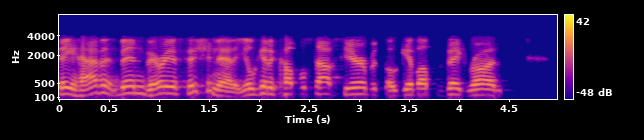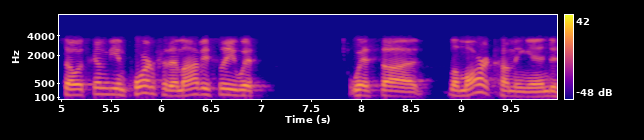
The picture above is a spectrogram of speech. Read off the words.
they haven't been very efficient at it. You'll get a couple stops here, but they'll give up a big run. So it's going to be important for them, obviously, with with uh, Lamar coming in to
